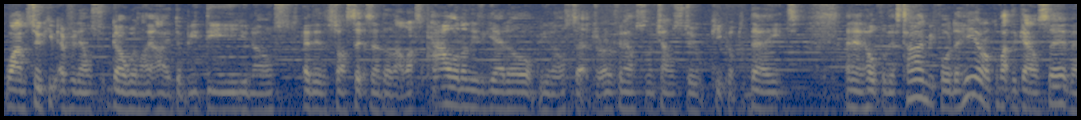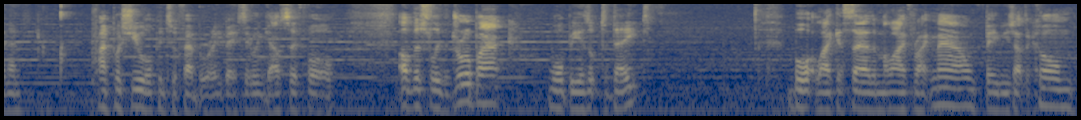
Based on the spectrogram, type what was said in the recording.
While I'm still keep everything else going, like IWD, you know, edit the Star Citizen, then that last power I need to get up, you know, etc. Everything else on the channel to keep up to date. And then hopefully this time, before they're here, I'll come back to Gal Civ and then try and push you up into February, basically, Gal Civ 4. Obviously, the drawback won't be as up to date but like I said, in my life right now, babies have to come.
